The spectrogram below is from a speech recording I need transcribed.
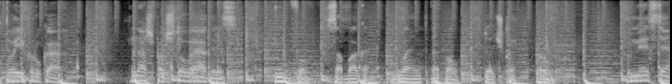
в твоих руках. Наш почтовый адрес info собака blindapple.ru Вместе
